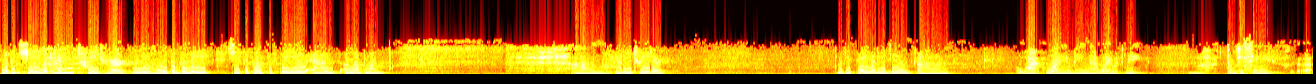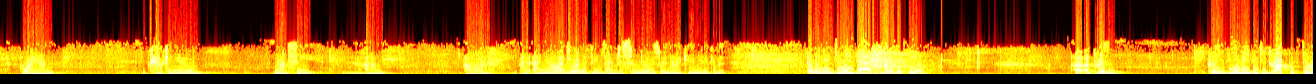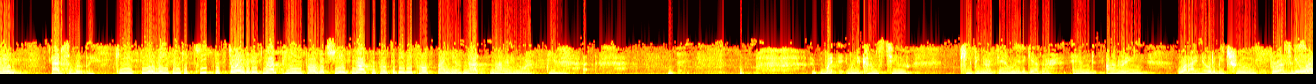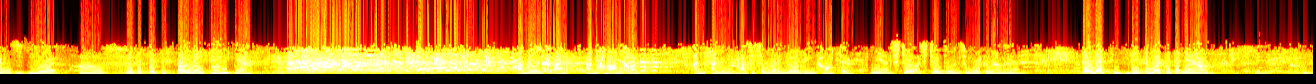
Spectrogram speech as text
Look at you. Look how you treat her when you hold the belief she's supposed to see you as a loved one. Um, How do you treat her? What do you say? What do you do? uh, why why are you being that way with me? Don't you see uh, who I am? How can you not see? Um, uh, I, I know I do other things. I'm just so nervous right now. I can't think of it. So when you're doing that, how does it feel? Uh, a prison. Can you see a reason to drop the story? Absolutely. Can you see a reason to keep the story that is not painful, that she is not supposed to be repulsed by you? Not not anymore. when, when it comes to keeping our family together and honoring what I know to be true for us as Your, souls. your, oh, is it this the soulmate thing? Yeah. I'm really, I, I'm caught, I'm caught, I'm, I'm in the process of letting go of being caught there. Yeah. Still, still doing some work around that. Yeah. So let's do some work with it now.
